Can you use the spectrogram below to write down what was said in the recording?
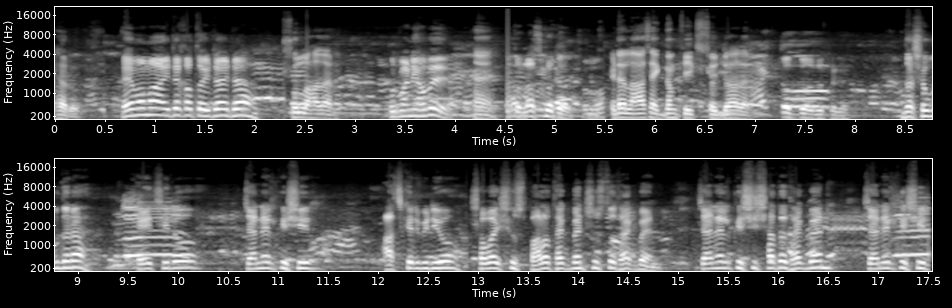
আঠারো। হে মামা এটা কত? এটা এটা? ষোলো হাজার। কোরবানি হবে? হ্যাঁ। তো লাস্ট কত? এটা লাস্ট একদম ফিক্স চোদ্দ হাজার। চোদ্দ হাজার টাকা। দর্শক বন্ধুরা এই ছিল চ্যানেল কৃষির আজকের ভিডিও। সবাই সুস্থ ভালো থাকবেন সুস্থ থাকবেন। চ্যানেল কৃষির সাথে থাকবেন। চ্যানেল কৃষির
